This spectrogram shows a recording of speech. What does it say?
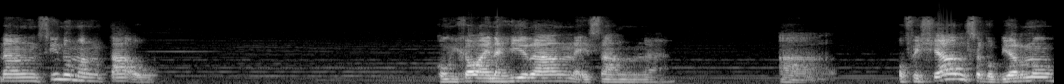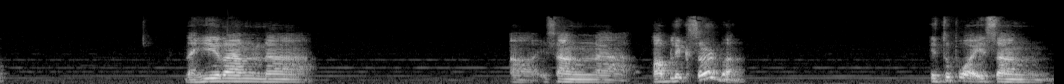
ng sinumang tao kung ikaw ay nahirang na isang uh, opisyal sa gobyerno, nahirang na uh, isang uh, public servant, ito po ay isang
